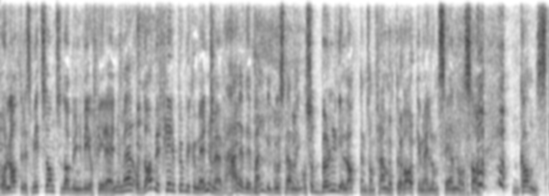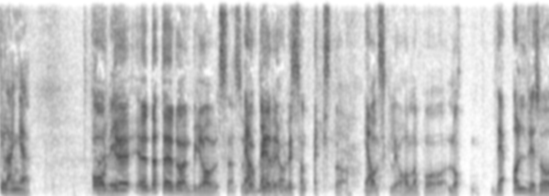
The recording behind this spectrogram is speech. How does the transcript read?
Og latter er smittsomt, så da begynner vi å flire enda mer. Og da blir flere publikum enda mer, for her er det veldig god stemning. Og så bølger latteren sånn frem og tilbake mellom scene og sal ganske lenge. Og vi eh, dette er da en begravelse, så Ja, da blir det, det jo litt sånn ekstra Ja. vanskelig å holde på lotten. Det er aldri så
